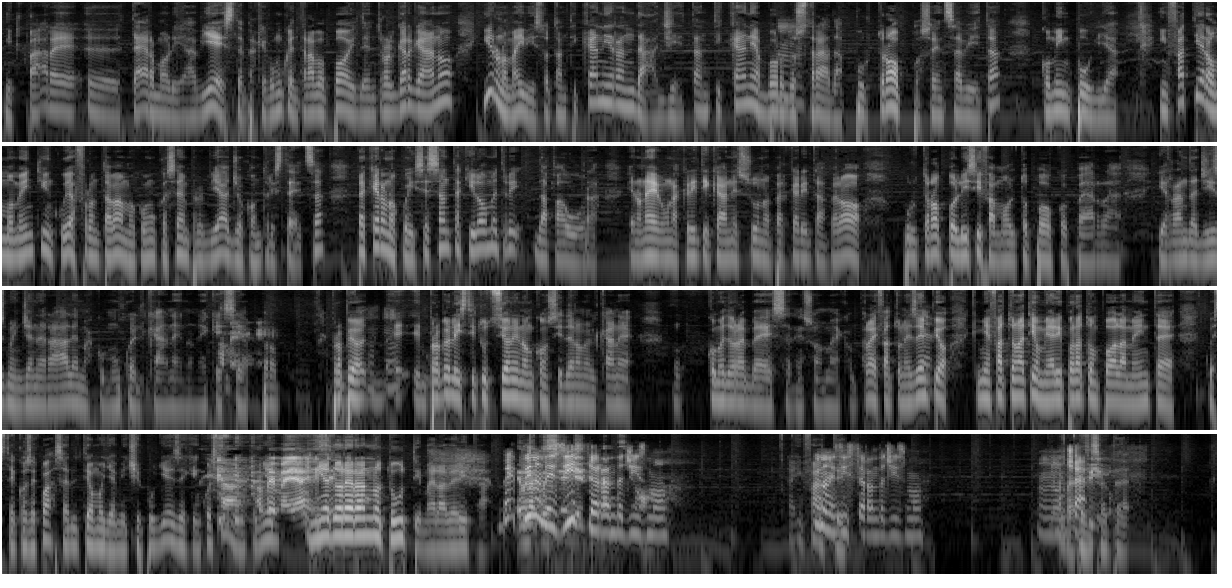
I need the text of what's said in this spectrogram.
mi pare eh, Termoli a Vieste, perché comunque entravo poi dentro il Gargano, io non ho mai visto tanti cani randaggi e tanti cani a bordo mm. strada, purtroppo senza vita, come in Puglia. Infatti era un momento in cui affrontavamo comunque sempre il viaggio con tristezza, perché erano quei 60 km da paura. E non è una critica a nessuno per carità, però purtroppo lì si fa molto poco per il randagismo in generale, ma comunque il cane non è che Vabbè. sia proprio proprio, uh-huh. eh, proprio, le istituzioni non considerano il cane come dovrebbe essere, insomma. Ecco. Però hai fatto un esempio sì. che mi ha fatto un attimo, mi ha riportato un po' alla mente queste cose qua. Salutiamo gli amici pugliesi che in questo ah, momento vabbè, mi, mi adoreranno tutti, ma è la verità. Beh, è qui non esiste il randagismo. Eh, qui non esiste il randagismo. Non vabbè, c'è.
